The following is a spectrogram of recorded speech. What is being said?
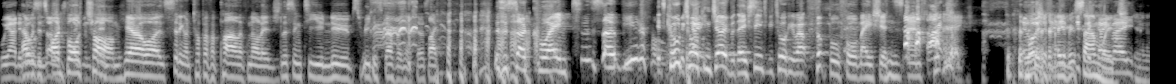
we added That was its oddball segments in. charm. Here I was sitting on top of a pile of knowledge, listening to you noobs rediscovering it. So it's like, this is so quaint. This is so beautiful. It's called Talking Joe, but they seem to be talking about football formations and stretching. It What's was- your favourite sandwich? a- Yeah.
